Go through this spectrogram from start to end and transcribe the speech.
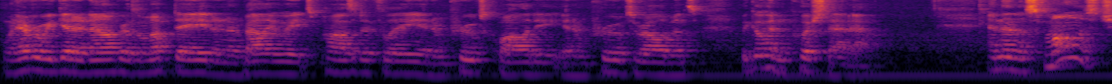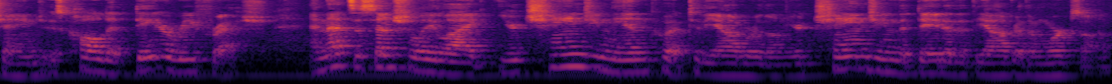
whenever we get an algorithm update and evaluates positively, it improves quality, it improves relevance, we go ahead and push that out. And then the smallest change is called a data refresh. And that's essentially like you're changing the input to the algorithm, you're changing the data that the algorithm works on.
